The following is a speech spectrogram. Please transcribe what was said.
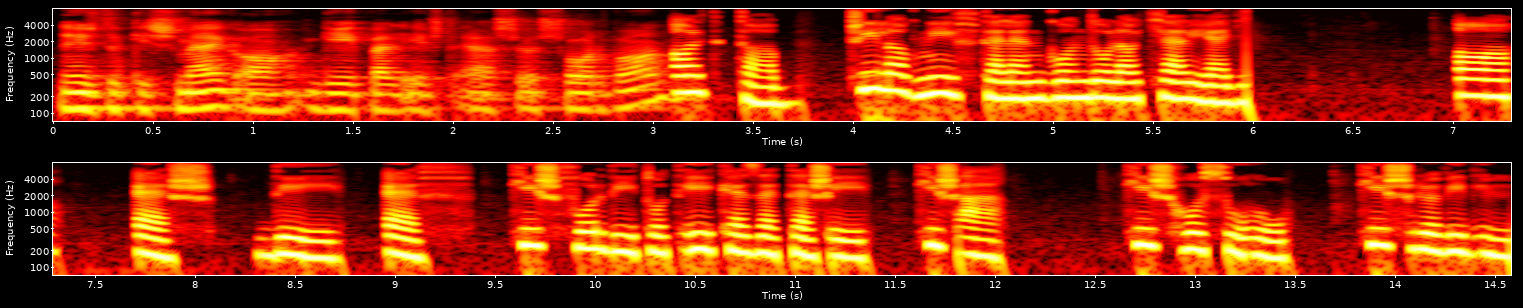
Nézzük is meg a gépelést elsősorban. Alt tab. Csillag névtelen gondolatjeljegy. A. S. D. F. Kis fordított ékezetes E. Kis A. Kis hosszú O. Kis rövid Ü.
